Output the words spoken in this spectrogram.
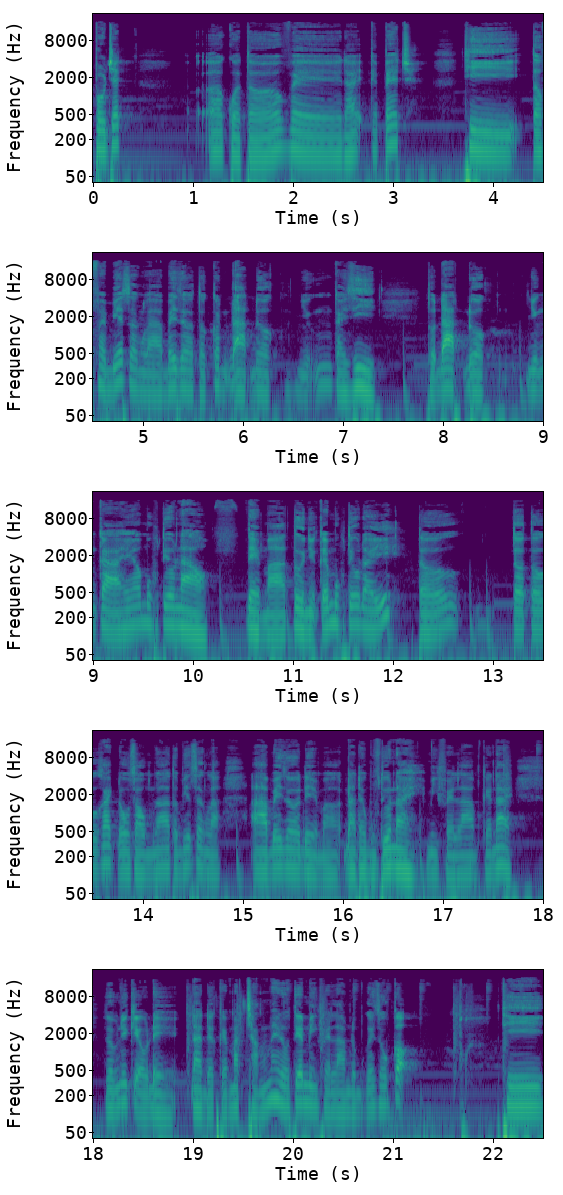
project uh, của tớ về đấy cái page thì tớ phải biết rằng là bây giờ tớ cần đạt được những cái gì? Tớ đạt được những cái mục tiêu nào? Để mà từ những cái mục tiêu đấy, tớ tớ tớ gạch đầu dòng ra, tớ biết rằng là à bây giờ để mà đạt được mục tiêu này, mình phải làm cái này. Giống như kiểu để đạt được cái mặt trắng này, đầu tiên mình phải làm được một cái dấu cộng. Thì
